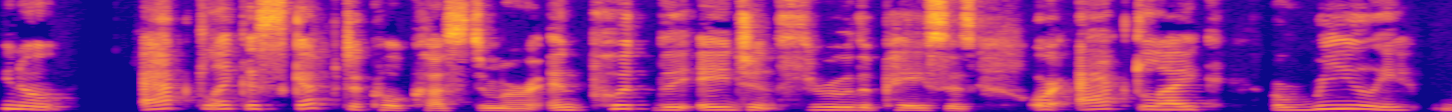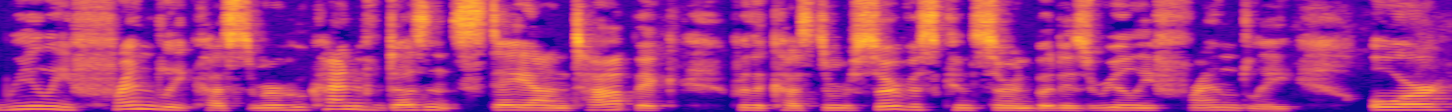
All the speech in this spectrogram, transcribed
you know, act like a skeptical customer and put the agent through the paces, or act like a really, really friendly customer who kind of doesn't stay on topic for the customer service concern, but is really friendly. Or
